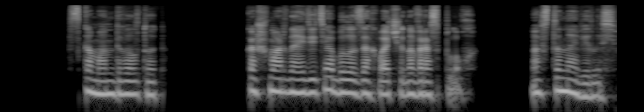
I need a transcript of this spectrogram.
— скомандовал тот. Кошмарное дитя было захвачено врасплох. Остановилось.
